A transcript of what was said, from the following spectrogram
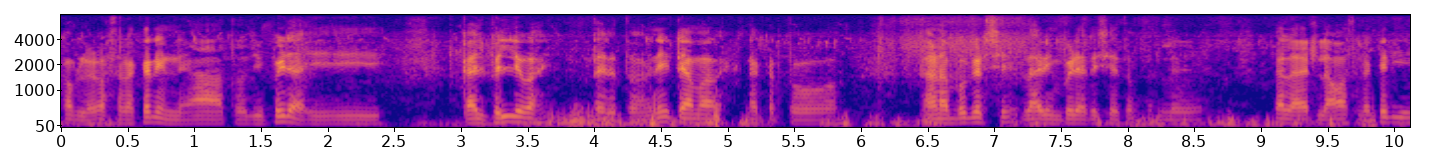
કમ્પ્લેટ ઓથડા કરીને આ તો જે પડ્યા એ કાલ ભરી લેવા અત્યારે તો નહીં ટાઈમ આવે, નકર તો ધાણા બગડશે, લારીમાં પડ્યા રહેશે તો. એટલે પહેલાં એટલા ઓથડા કરીએ.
